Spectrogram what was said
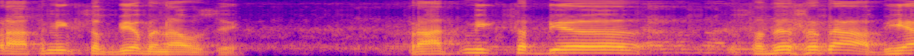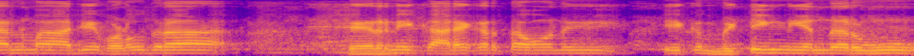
પ્રાથમિક સભ્ય બનાવશે. પ્રાથમિક સભ્ય સદસ્યતા અભિયાનમાં આજે વડોદરા શહેરની કાર્યકર્તાઓની એક મિટિંગની અંદર હું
